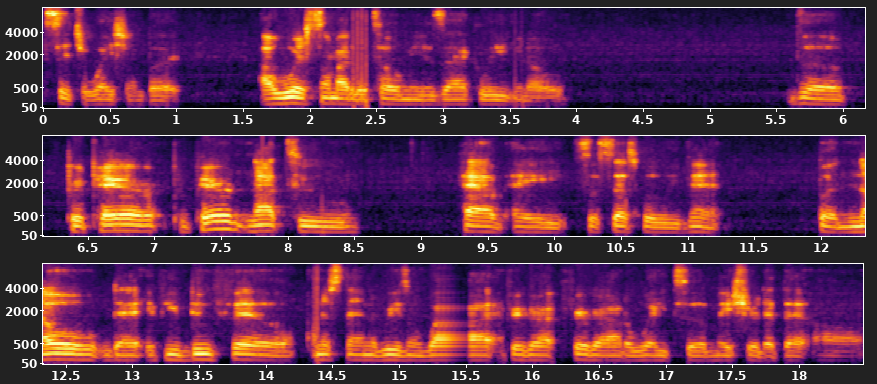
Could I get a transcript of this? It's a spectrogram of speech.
situation but i wish somebody would have told me exactly you know the prepare prepare not to have a successful event but know that if you do fail understand the reason why and figure out figure out a way to make sure that that um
